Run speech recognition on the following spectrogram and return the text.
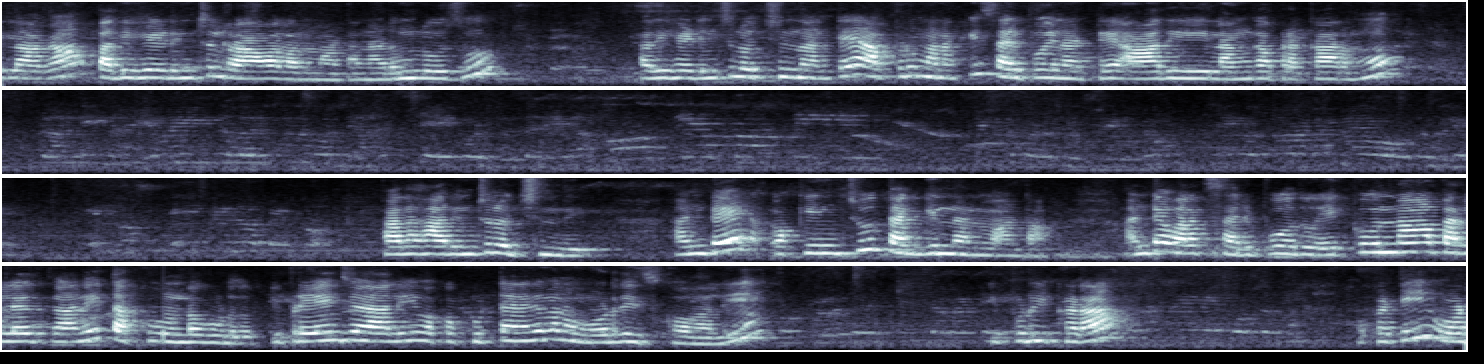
ఇలాగా పదిహేడు ఇంచులు రావాలన్నమాట నడుము లూజు పదిహేడు ఇంచులు వచ్చిందంటే అప్పుడు మనకి సరిపోయినట్టే ఆది లంగా ప్రకారము. పదహారు ఇంచులు వచ్చింది. అంటే ఒక ఇంచు తగ్గిందనమాట అంటే వాళ్ళకి సరిపోదు. ఎక్కువ ఉన్నా పర్లేదు కానీ తక్కువ ఉండకూడదు. ఇప్పుడు ఏం చేయాలి? ఒక పుట్ట అనేది మనం ఓడ తీసుకోవాలి. ఇప్పుడు ఇక్కడ ఒకటి ఓడ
